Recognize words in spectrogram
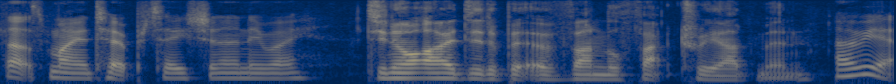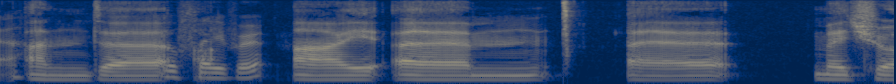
That's my interpretation, anyway. Do you know I did a bit of Vandal Factory admin, Oh yeah, and uh, your favourite? I um, uh, made sure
